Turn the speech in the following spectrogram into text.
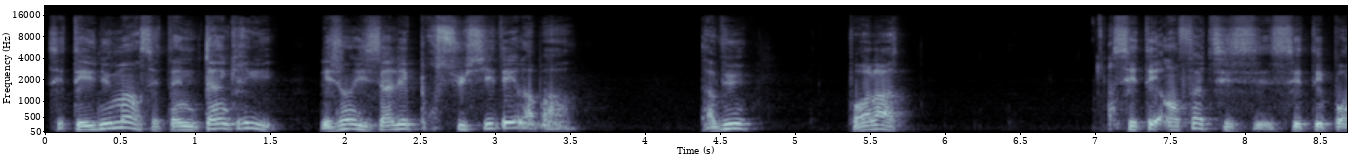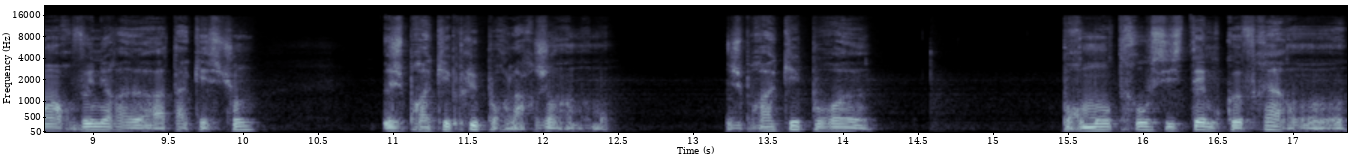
C'était inhumain, c'était une dinguerie. Les gens, ils allaient pour se suicider là-bas. T'as vu? Voilà. C'était, en fait, c'était pour en revenir à, ta question. Je braquais plus pour l'argent à un moment. Je braquais pour, euh, pour montrer au système que, frère, on,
